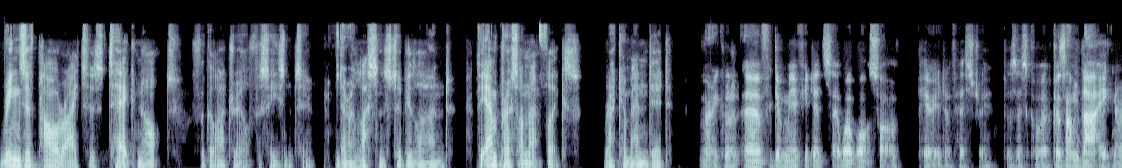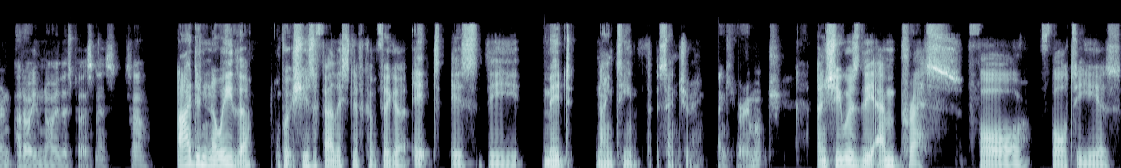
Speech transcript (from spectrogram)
Rings of Power writers take note for Galadriel for season two. There are lessons to be learned. The Empress on Netflix recommended. Very good. Uh, forgive me if you did say what what sort of period of history does this cover? Because I'm that ignorant, I don't even know who this person is. So I didn't know either, but she's a fairly significant figure. It is the mid 19th century. Thank you very much. And she was the empress for 40 years.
